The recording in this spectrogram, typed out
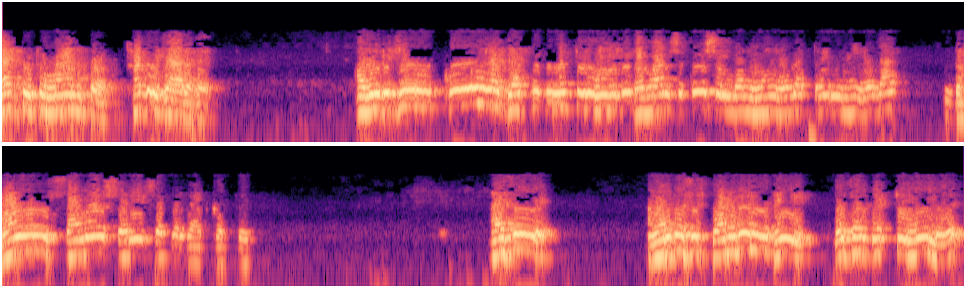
अध्यात्म के नाम पर ठगे जा रहे। और उनके जीवन कोई आध्यात्मिक उन्नति नहीं होगी, भगवान से कोई संबंध नहीं होगा, प्रेम नहीं होगा। धन समय शरीर से बर्बाद करते। ऐसे हमारे पास इस बॉम्बे में भी दो चार व्यक्ति मिले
